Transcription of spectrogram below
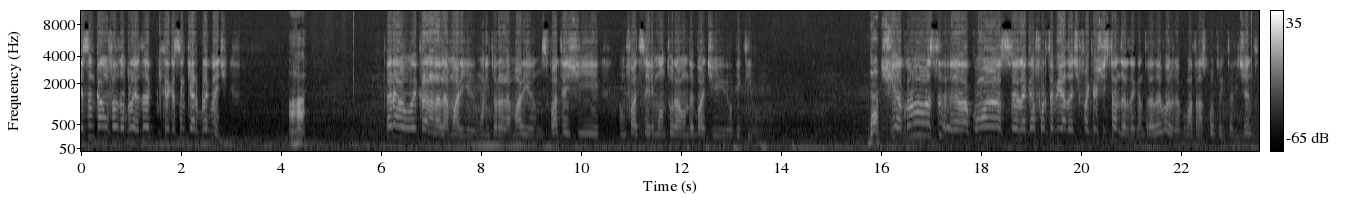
e, sunt ca un fel de black, de, cred că sunt chiar Black Magic. Aha. Care au ecranele alea mari, monitorele alea mari în spate și în față e montura unde bagi obiectivul. Da. Și acolo, asta, acum se lega foarte bine de ce fac eu și standarde, că într-adevăr, acum transportul inteligent,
